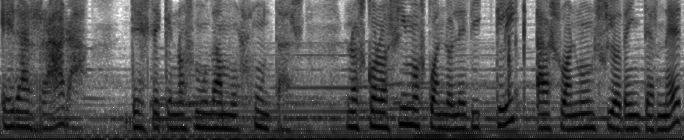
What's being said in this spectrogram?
era rara desde que nos mudamos juntas. Nos conocimos cuando le di clic a su anuncio de internet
